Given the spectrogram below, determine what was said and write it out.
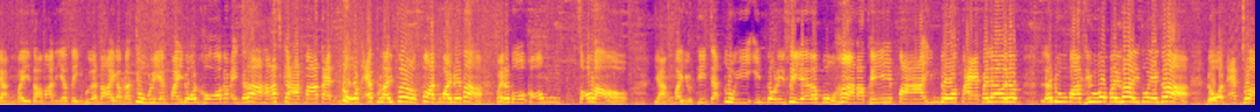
ยังไม่สามารถที่จะสิงเพื่อนได้ครับ แล้วจูเลียนไปโดนคอครับแองเจล่าฮาร์สการ์ดมาแต่โดนแอปไลเซอร์ฟาดเข้าไปเบต้าไปดับโบของซอฟต์เรา ยังไม่หยุดที่จะลุยอินโดนีเซียครับโอ้ห้านาทีป่าอินโดแตกไปแล้วครับ แล้วดูมาทิวครับไปไล่ตัวเองจ้าโดนแอตรา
